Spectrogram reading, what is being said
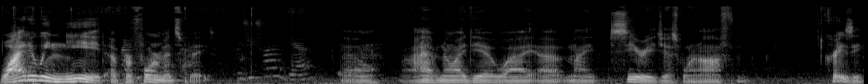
Why do we need a performance base? Could you try again? Oh, I have no idea why uh, my Siri just went off. Crazy.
